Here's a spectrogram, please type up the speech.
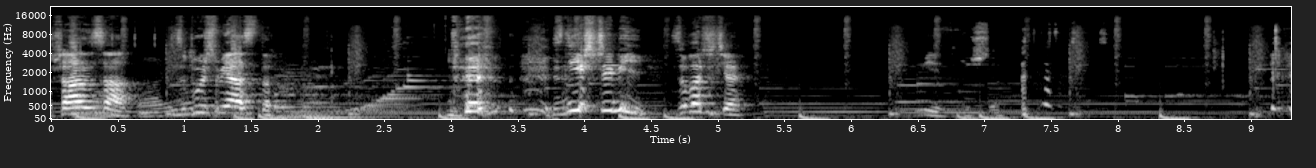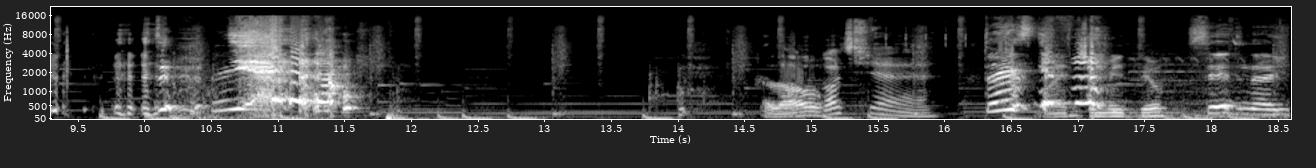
Szansa! Zbóż miasto! Zniszczy mi! Zobaczcie! Mi zniszczy. Nie! Hello. Gocie! To jest nie... Nice to meet you. Sydney!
